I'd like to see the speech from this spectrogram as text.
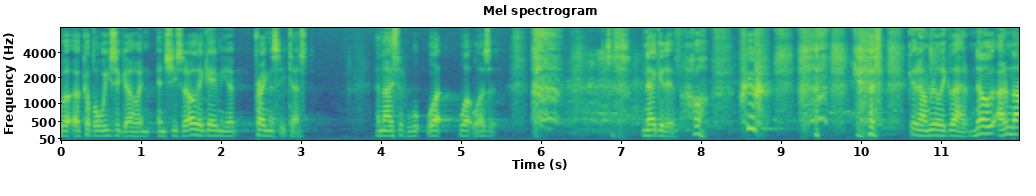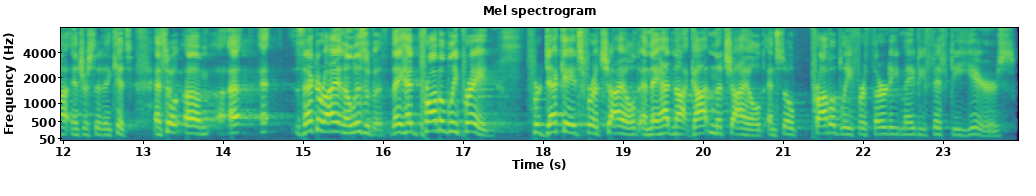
a couple weeks ago, and, and she said, Oh, they gave me a pregnancy test. And I said, What, what was it? Negative. Oh. good, good, I'm really glad. No, I'm not interested in kids. And so, um, uh, uh, Zechariah and Elizabeth, they had probably prayed for decades for a child and they had not gotten the child. And so, probably for 30, maybe 50 years,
